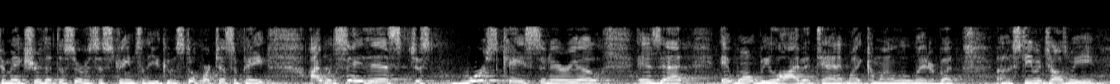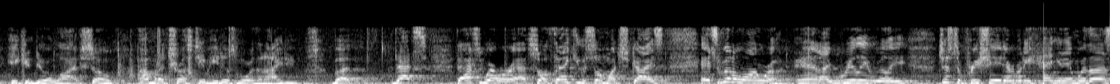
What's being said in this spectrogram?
to make sure that the service is streamed so that you can still participate. I would say this, just worst case scenario is that it won't be live at 10. It might come on a little later. But uh, Stephen tells me he can do it live. So I'm going to trust him. He knows more than I do. But that's, that's where we're at. So thank you so much, guys. It's been a long road, and I really, really just appreciate everybody hanging in with us,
